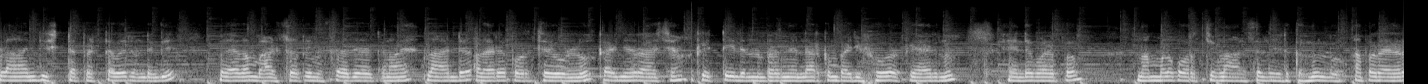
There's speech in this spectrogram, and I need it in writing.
പ്ലാന്റ് ഇഷ്ടപ്പെട്ടവരുണ്ടെങ്കിൽ വേഗം വാട്സാപ്പിൽ മെസ്സേജ് അയക്കണേ. പ്ലാന്റ് വളരെ കുറച്ചേ ഉള്ളൂ. കഴിഞ്ഞ പ്രാവശ്യം കിട്ടിയില്ലെന്ന് പറഞ്ഞ് എല്ലാവർക്കും പരിഭവമൊക്കെ ആയിരുന്നു. എന്റെ കുഴപ്പം നമ്മൾ കുറച്ച് പ്ലാന്റ്സ് അല്ലേ എടുക്കുന്നുള്ളൂ. അപ്പോൾ റയർ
